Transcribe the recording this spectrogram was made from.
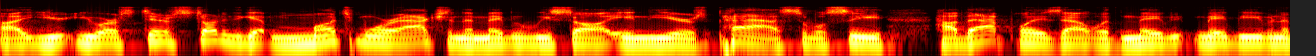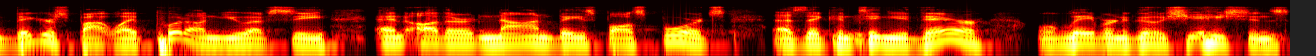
uh, you you are still starting to get much more action than maybe we saw in years past. So we'll see how that plays out with maybe maybe even a bigger spotlight put on UFC and other non-baseball sports as they continue their labor negotiations.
